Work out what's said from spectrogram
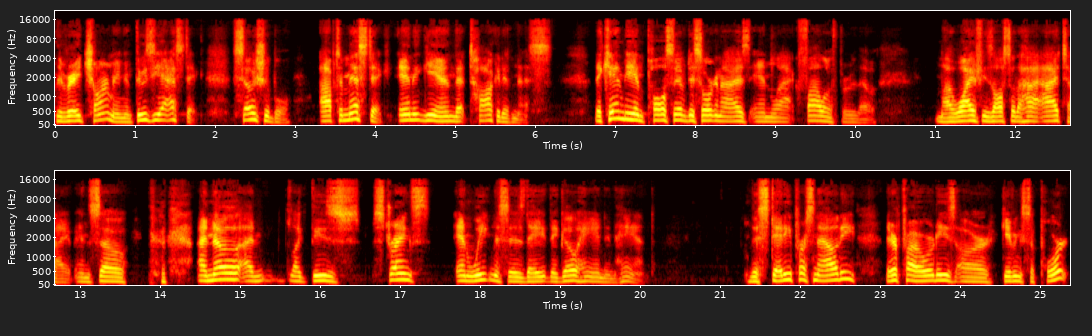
They're very charming, enthusiastic, sociable, optimistic, and again, that talkativeness. They can be impulsive, disorganized, and lack follow through, though. My wife is also the high I type. And so I know I like these strengths and weaknesses, they, they go hand in hand. The steady personality, their priorities are giving support,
